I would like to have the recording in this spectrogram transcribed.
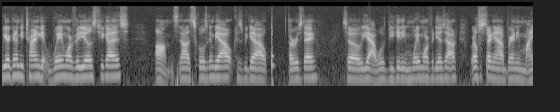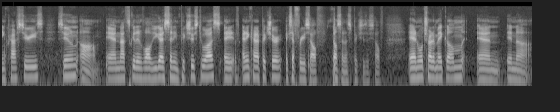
We are going to be trying to get way more videos to you guys um, now that school's gonna be out because we get out Thursday. So yeah, we'll be getting way more videos out. We're also starting out a brand new Minecraft series soon, um, and that's gonna involve you guys sending pictures to us, any, any kind of picture except for yourself. Don't send us pictures of yourself, and we'll try to make them and in uh,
